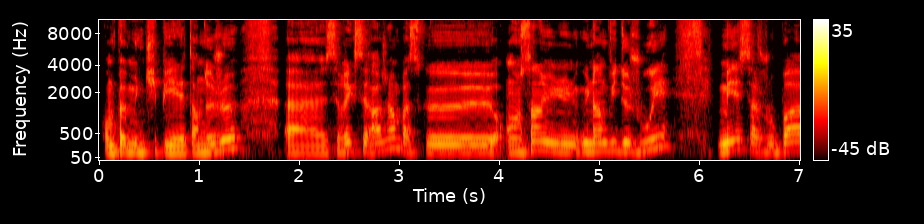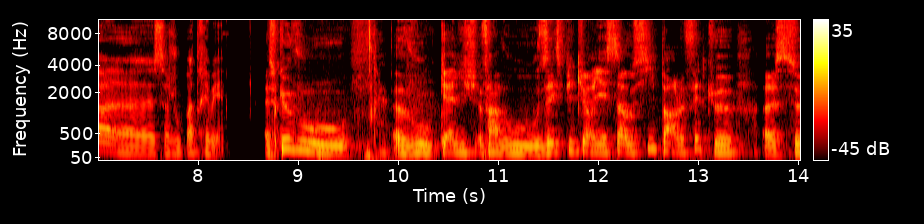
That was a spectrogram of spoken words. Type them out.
qu'on peut multiplier les temps de jeu. Euh, c'est vrai que c'est rageant parce que on sent une, envie de jouer, mais ça joue pas, euh, ça joue pas très bien. Est-ce que vous euh, vous enfin vous expliqueriez ça aussi par le fait que ce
